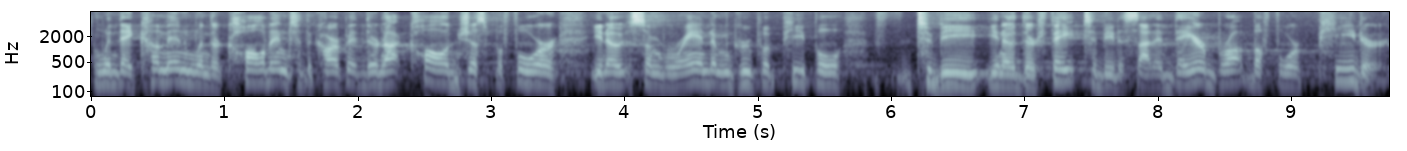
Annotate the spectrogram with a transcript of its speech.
when they come in, when they're called into the carpet, they're not called just before, you know, some random group of people to be, you know, their fate to be decided. They are brought before Peter.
